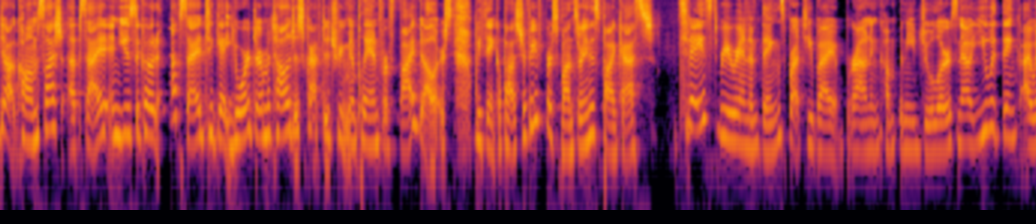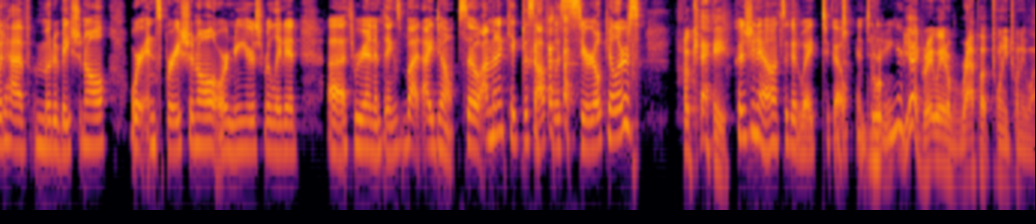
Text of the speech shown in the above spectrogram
dot com slash upside Upside and use the code UPSIDE to get your dermatologist crafted treatment plan for $5. We thank Apostrophe for sponsoring this podcast. Today's three random things brought to you by Brown and Company Jewelers. Now, you would think I would have motivational or inspirational or New Year's related uh, three random things, but I don't. So I'm going to kick this off with serial killers. Okay. Because, you know, it's a good way to go into the new year. Yeah, great way to wrap up 2021.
